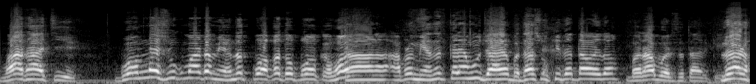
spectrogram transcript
વાત સાચી. ગોમના સુખ માટે મહેનત પોક તો પોક હો. આપણે મહેનત કરે હું જાય બધા સુખી થતા હોય તો? બરાબર છે તારકી. લેડો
